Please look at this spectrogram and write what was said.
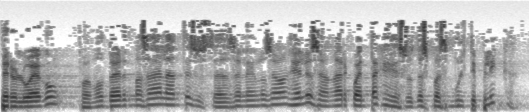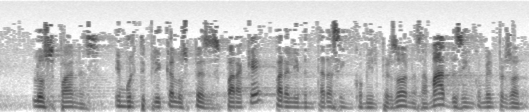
Pero luego, podemos ver más adelante, si ustedes leen los evangelios, se van a dar cuenta que Jesús después multiplica los panes y multiplica los peces. ¿Para qué? Para alimentar a cinco mil personas, a más de cinco mil personas.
